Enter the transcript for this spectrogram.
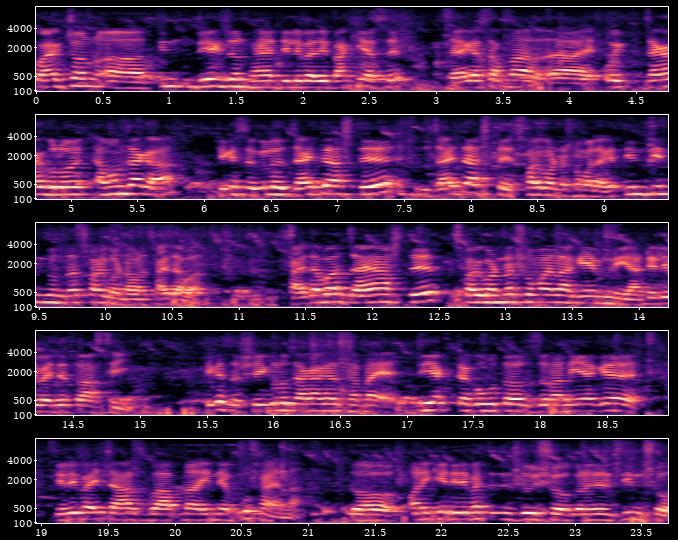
কয়েকজন তিন, দুই একজন ভাইয়ের ডেলিভারি বাকি আছে। দেখা গেছে আপনার ওই জায়গাগুলো এমন জায়গা, ঠিক আছে, ওগুলো যাইতে আসতে, শুধু যাইতে আসতে ছয় ঘণ্টা সময় লাগে, তিন তিন ঘণ্টা, ছয় ঘণ্টা মানে সায়দাবাদ। সায়দাবাদ যায় আসতে ছয় ঘণ্টা সময় লাগে এমনি, আর ডেলিভারিতে তো আসেই ঠিক আছে, সেইগুলো জায়গা গেছে, আপনার দুই একটা কবুতর জোড়া নিয়ে গিয়ে ডেলিভারি চার্জ বা আপনার ইনে পোষায় না। তো অনেকে ডেলিভারিতে দুইশো, কোনো তিনশো,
